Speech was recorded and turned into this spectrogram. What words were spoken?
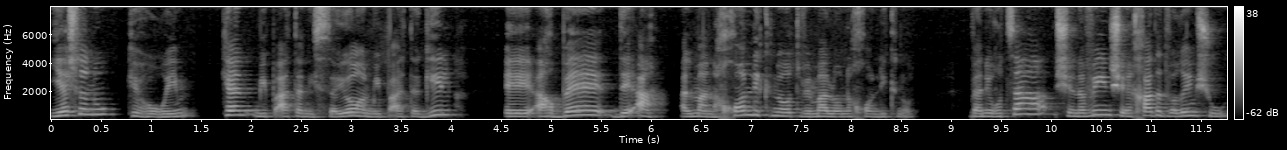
יש לנו כהורים כן, מפאת הניסיון, מפאת הגיל, אה, הרבה דעה על מה נכון לקנות ומה לא נכון לקנות. ואני רוצה שנבין שאחד הדברים שהוא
